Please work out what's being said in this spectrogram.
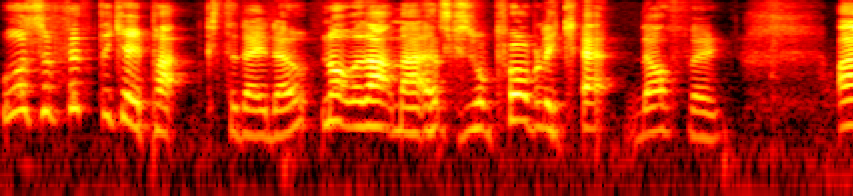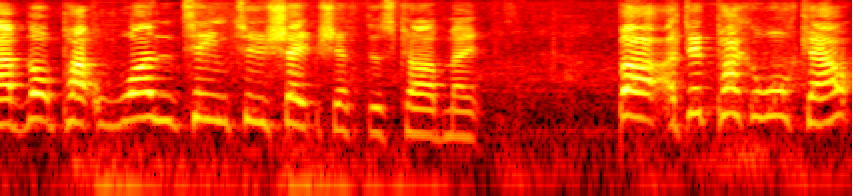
We got some 50k packs today, though. Not that that matters, because we'll probably get nothing. I have not packed one Team 2 Shapeshifters card, mate. But I did pack a walkout.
